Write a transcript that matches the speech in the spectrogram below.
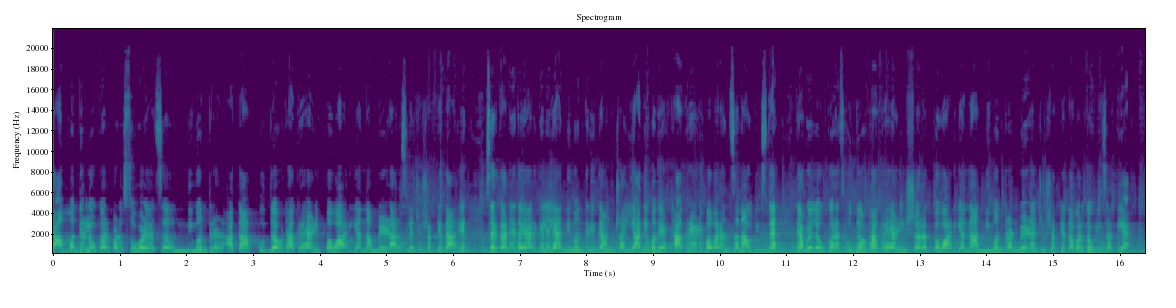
राम मंदिर लोकार्पण सोहळ्याचं निमंत्रण. आता उद्धव ठाकरे आणि पवार यांना मिळणार असल्याची शक्यता आहे. सरकारने तयार केलेल्या निमंत्रितांच्या यादीमध्ये ठाकरे आणि पवारांचं नाव दिसतंय. त्यामुळे लवकरच उद्धव ठाकरे आणि शरद पवार यांना निमंत्रण मिळण्याची शक्यता वर्तवली जाते आहे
